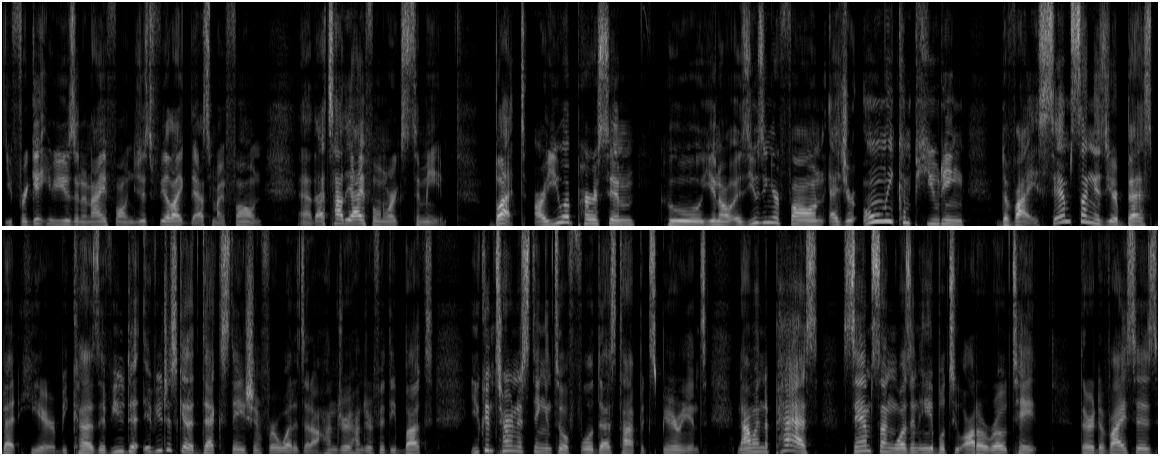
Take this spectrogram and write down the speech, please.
You forget you're using an iPhone. You just feel like that's my phone. Uh, that's how the iPhone works to me. But are you a person who you know is using your phone as your only computing device samsung is your best bet here because if you if you just get a DeX station for what is it 100 150 bucks you can turn this thing into a full desktop experience now in the past samsung wasn't able to auto rotate their devices,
